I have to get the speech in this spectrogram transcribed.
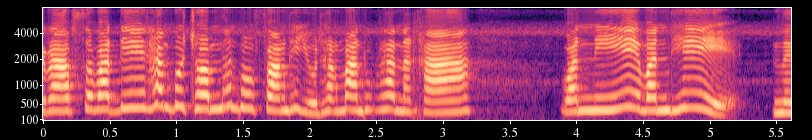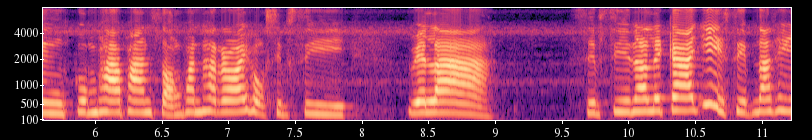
กราบสวัสดีท่านผู้ชมท่านผู้ฟังที่อยู่ทางบ้านทุกท่านนะคะ วันนี้วันที่ 1 กุมภาพันธ์ 2564 เวลา 14นาฬิกา20 นาที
